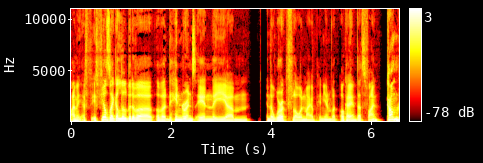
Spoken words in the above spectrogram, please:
I mean, it feels like a little bit of a of a hindrance in the um in the workflow, in my opinion. But okay, that's fine. Count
